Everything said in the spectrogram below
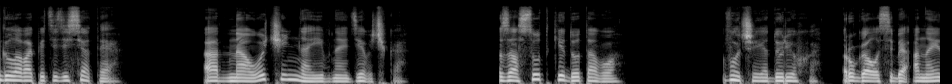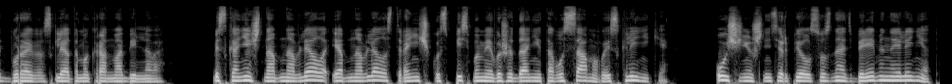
Глава 50. Одна очень наивная девочка. За сутки до того. Вот же я дуреха. Ругала себя Анаид, буравя взглядом экран мобильного. Бесконечно обновляла и обновляла страничку с письмами в ожидании того самого из клиники. Очень уж не терпелось узнать, беременна или нет.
